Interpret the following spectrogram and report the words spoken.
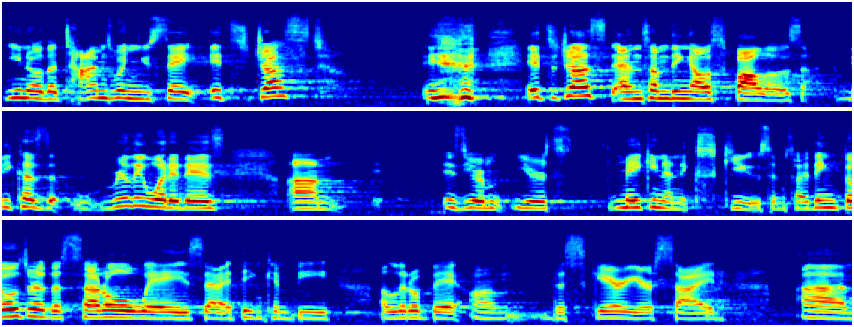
you know, the times when you say, it's just, it's just, and something else follows. Because really what it is, um, is you're, you're making an excuse. And so I think those are the subtle ways that I think can be a little bit on the scarier side. Um,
